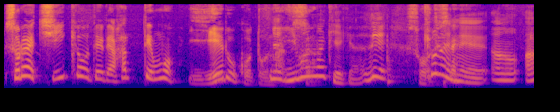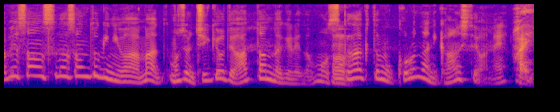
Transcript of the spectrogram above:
それは地位協定であっても言えることなんでですよ。言わなきゃいけないでね去年ねあの安倍さん菅さんの時にはまあもちろん地位協定はあったんだけれども、少なくともコロナに関してはねはい。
